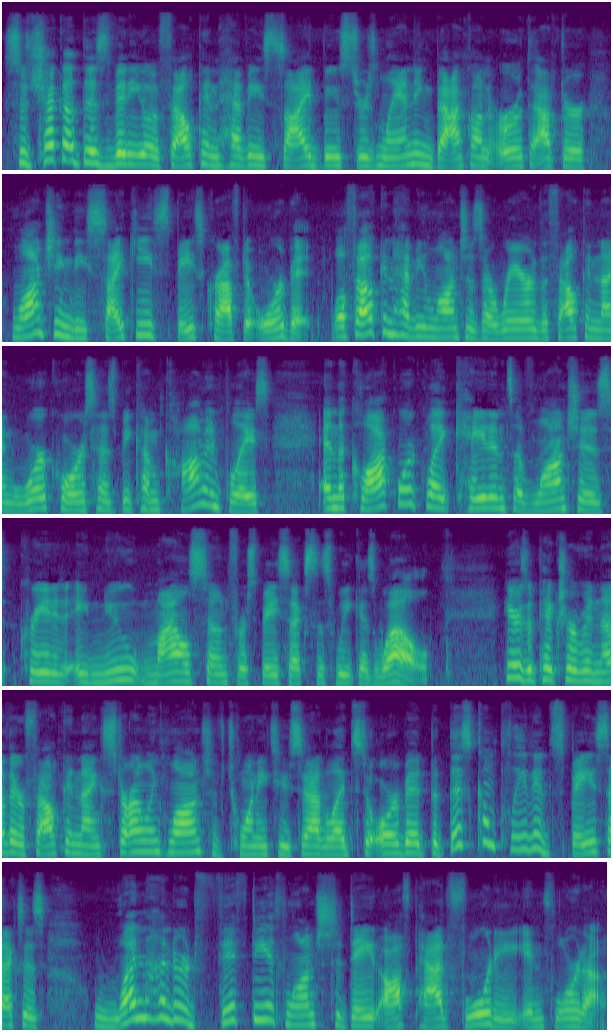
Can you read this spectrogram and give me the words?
So check out this video of Falcon Heavy's side boosters landing back on Earth after launching the Psyche spacecraft to orbit. While Falcon Heavy launches are rare, the Falcon 9 workhorse has become commonplace, and the clockwork-like cadence of launches created a new milestone for SpaceX this week as well. Here's a picture of another Falcon 9 Starlink launch of 22 satellites to orbit, but this completed SpaceX's 150th launch to date off Pad 40 in Florida.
